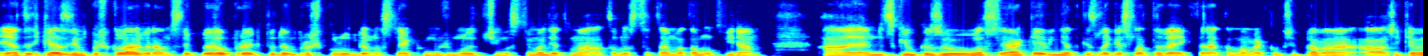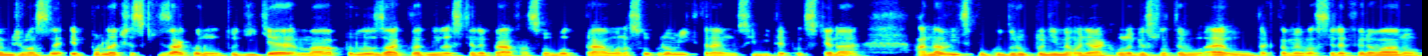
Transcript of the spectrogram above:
Já teďka jezdím po školách v rámci takového projektu Den pro školu, kde vlastně jako můžu mluvit přímo s těma dětma a tohle téma tam otvírám. A já jim vždycky ukazuju vlastně nějaké výňatky z legislativy, které tam mám jako připravené a říkám jim, že vlastně i podle českých zákonů to dítě má podle základní listiny práv a svobod právo na soukromí, které musí být jako ctěné. A navíc, pokud to doplníme o nějakou legislativu EU, tak tam je vlastně definováno,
